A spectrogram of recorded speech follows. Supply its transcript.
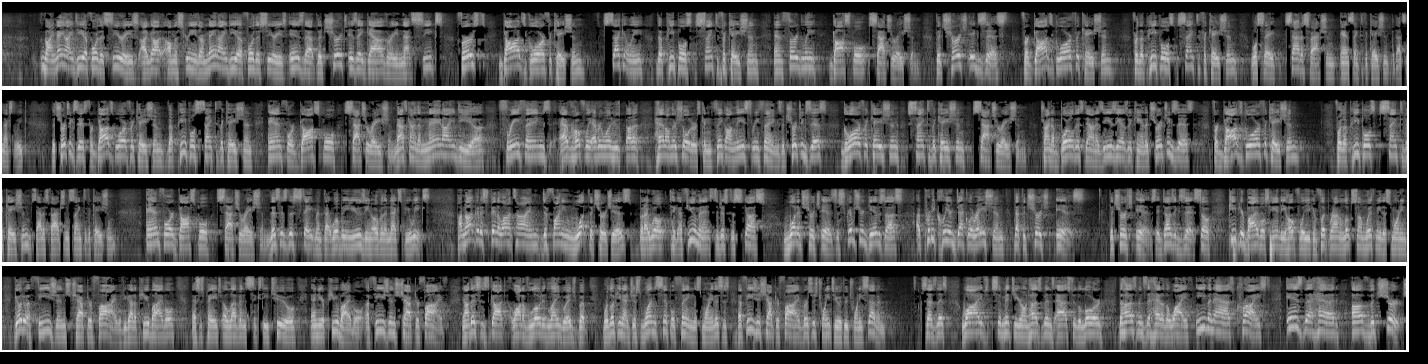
my main idea for this series, I've got on the screens, our main idea for this series is that the church is a gathering that seeks first God's glorification Secondly, the people's sanctification. And thirdly, gospel saturation. The church exists for God's glorification, for the people's sanctification, we'll say satisfaction and sanctification, but that's next week. The church exists for God's glorification, the people's sanctification, and for gospel saturation. That's kind of the main idea. Three things, hopefully, everyone who's got a head on their shoulders can think on these three things. The church exists glorification, sanctification, saturation. Trying to boil this down as easy as we can. The church exists for God's glorification, for the people's sanctification, satisfaction, sanctification and for gospel saturation. This is the statement that we'll be using over the next few weeks. I'm not going to spend a lot of time defining what the church is, but I will take a few minutes to just discuss what a church is. The scripture gives us a pretty clear declaration that the church is. The church is. It does exist. So keep your Bibles handy. Hopefully, you can flip around and look some with me this morning. Go to Ephesians chapter 5. If you got a Pew Bible, this is page 1162 and your Pew Bible. Ephesians chapter 5. Now, this has got a lot of loaded language, but we're looking at just one simple thing this morning. This is Ephesians chapter 5, verses 22 through 27 says this Wives, submit to your own husbands as to the Lord. The husband's the head of the wife, even as Christ is the head of the church,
